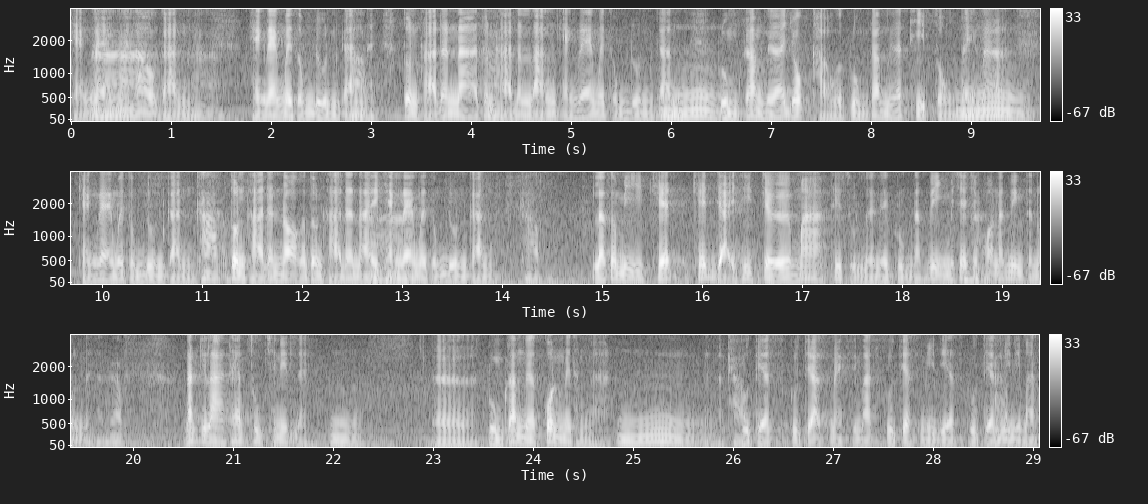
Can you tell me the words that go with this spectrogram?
แข็งแรงอ่าไม่เท่ากันอ่าแข็งแรงไม่สมดุลกันครับต้นขาด้านหน้า ต้นขาด้านหลัง แข็งแรงไม่สมดุลกันอืมกลุ่มกล้ามเนื้อยกเข่ากับกลุ่มกล้ามเนื้อถีบส่งไปข้างหน้าอืมแข็งแรงไม่สมดุลกันครับต้นขาด้านนอกกับต้นขาด้านในอ่าแข็งแรงไม่สมดุลกันครับแล้วก็มีเคสเคสใหญ่ที่เจอมากที่สุดเลยในกลุ่มนักวิ่ง ไม่ใช่เฉพาะนักวิ่งถนนนะครับครับนักกีฬาแทบทุกชนิดเลยอืมเอ่อกลุ่มกล้ามเนื้อก้นไม่ทำงานอืมนะครับครับกลูเตียสกลูเตียสแม็กซิมัสกลูเตียสมีเดียสกลูเตียสครับมินิมัส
